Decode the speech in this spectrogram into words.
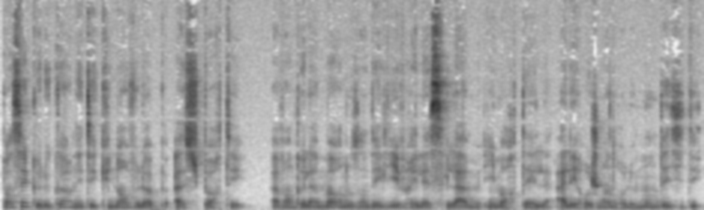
pensaient que le corps n'était qu'une enveloppe à supporter avant que la mort nous en délivre et laisse l'âme immortelle aller rejoindre le monde des idées.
